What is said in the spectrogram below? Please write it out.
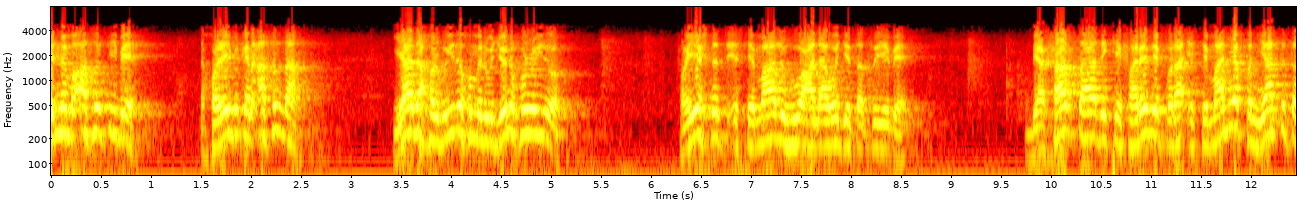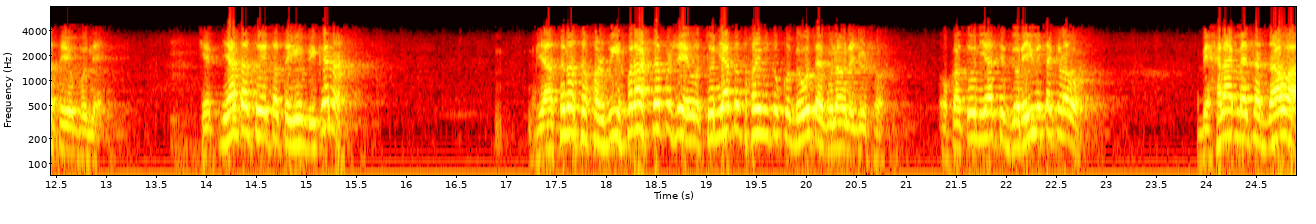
انما اصل تبين خربي كان اصل ده يا ده خربي ده هم الوجون خربي ده فيشتت استعماله على وجه تطيبه بشرط هذا كفرد برا استعمالية فنيات تطيبونه نيات تطيب كنا بياسنا سخربي خراش تفشه تنيات تخربي تكو بيوتا گناو نجوشو وكتو نيات دريوي تكرو بخلاف ما تدعوى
